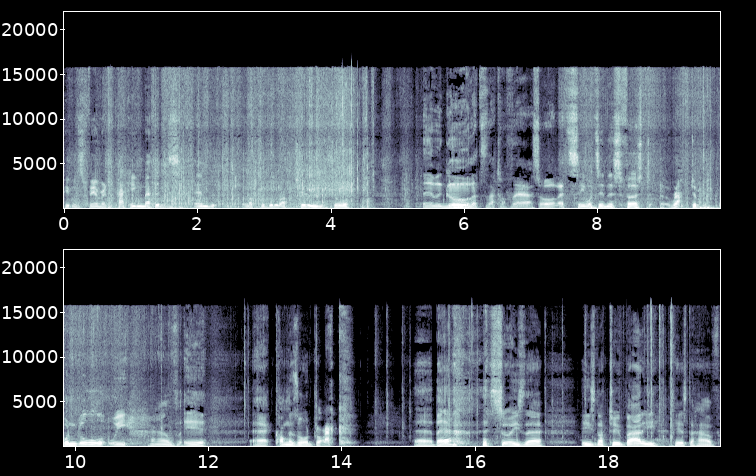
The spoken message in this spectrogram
people's favourite packing methods. And lots of bubble wrap too. So there we go, that's that off there. So let's see what's in this first wrapped up bundle. We have a, a Kongazord Black uh, bear. so he's there. He's not too bad. He appears to have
